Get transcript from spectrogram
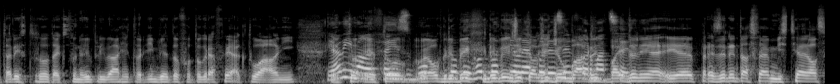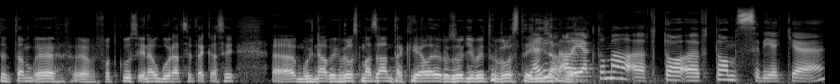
tady z toho textu nevyplývá, že tvrdím, že je to fotografie aktuální. Já je vím, to, ale je Facebook to, kdybych, to kdybych říkal, jako že Joe Biden je, je prezident na svém místě a dal jsem tam eh, eh, fotku z inaugurace, tak asi možná bych byl smazán taky, ale rozhodně by to bylo stejný Já vím, záměr. ale jak to má v, to, v tom světě,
